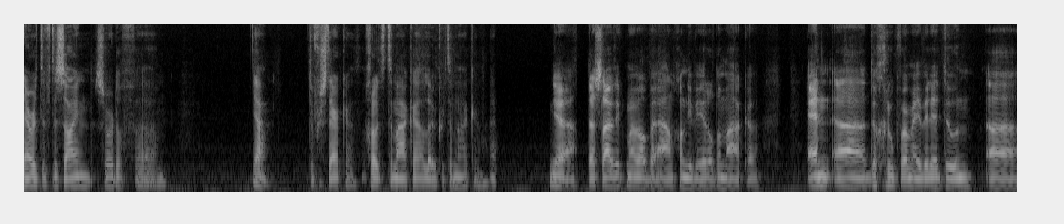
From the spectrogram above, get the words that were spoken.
narrative design soort of, ehm, ja, te versterken, groter te maken, leuker te maken. Ja. Daar sluit ik me wel bij aan. Gewoon die werelden maken. En eh, de groep waarmee we dit doen, eh,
